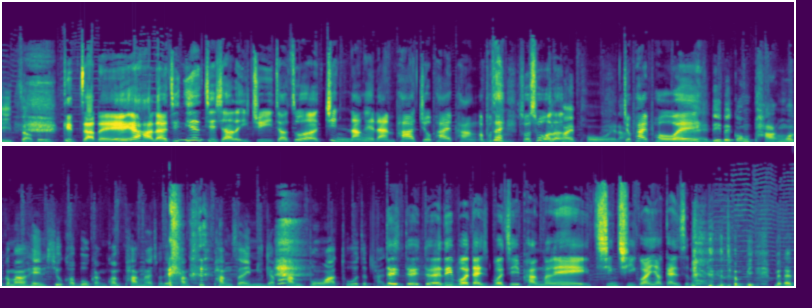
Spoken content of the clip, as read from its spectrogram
一早呗。给咋的？好了，今天介绍了一句叫做“俊郎的懒趴就拍旁”，啊，不对，说错了，拍婆的啦，就拍婆哎。哎，你要讲胖，我感觉迄小可无共款，胖那像咧 胖胖啥物件，胖盘啊拖着盘子，对对对，你无带无记旁人诶，性器官要干什么？准备要来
